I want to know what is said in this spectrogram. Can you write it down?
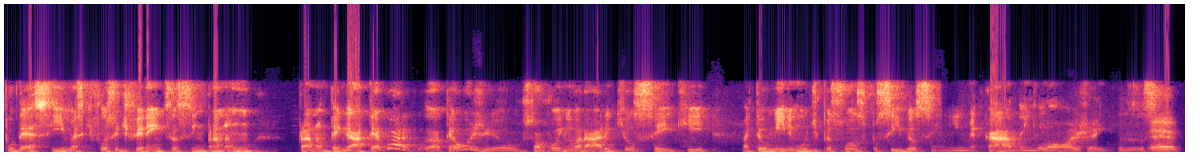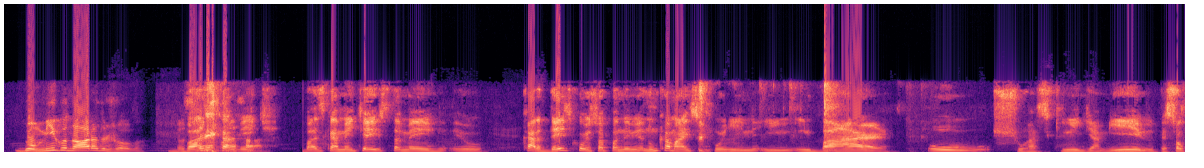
pudesse ir, mas que fossem diferentes assim para não para não pegar até agora, até hoje. Eu só vou em horário que eu sei que vai ter o mínimo de pessoas possível, assim, em mercado, em loja e coisas assim. É, domingo na hora do jogo. Eu basicamente, basicamente é isso também. Eu, cara, desde que começou a pandemia, eu nunca mais fui em, em, em bar, ou churrasquinho de amigo. O pessoal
